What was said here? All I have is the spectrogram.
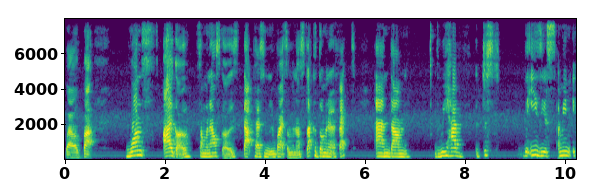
world. But once I go, someone else goes, that person invites someone else, like a domino effect. And um, we have just the easiest, I mean, it,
